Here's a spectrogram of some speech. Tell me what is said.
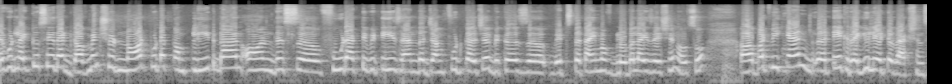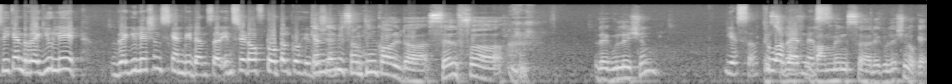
I would like to say that government should not put a complete ban on this uh, food activities and the junk food culture because uh, it's the time of globalization also. Uh, but we can uh, take regulative actions. We can regulate. Regulations can be done, sir, instead of total prohibition. Can there be something called uh, self uh, regulation yes, sir. Through instead awareness, of government's regulation? Okay.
